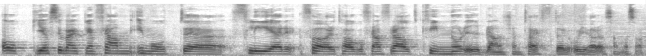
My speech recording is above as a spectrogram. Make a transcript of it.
och jag ser verkligen fram emot eh, fler företag och framförallt kvinnor i branschen ta efter och göra samma sak.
